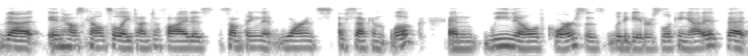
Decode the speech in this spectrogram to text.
that in-house counsel identified as something that warrants a second look. And we know, of course, as litigators looking at it, that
